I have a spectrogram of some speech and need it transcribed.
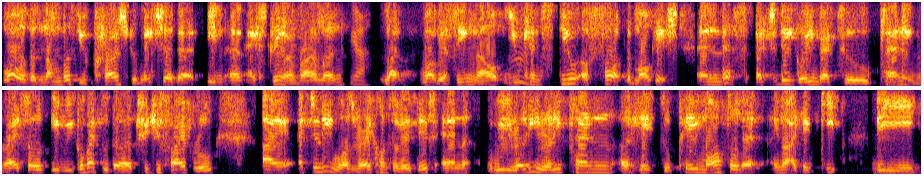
what were the numbers you crunched to make sure that in an extreme environment Yeah. like what we're seeing now, you hmm. can still afford the mortgage. And that's actually going back to planning, right? So if we go back to the 335 rule, I actually was very conservative and we really, really plan ahead to pay more so that, you know, I can keep the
